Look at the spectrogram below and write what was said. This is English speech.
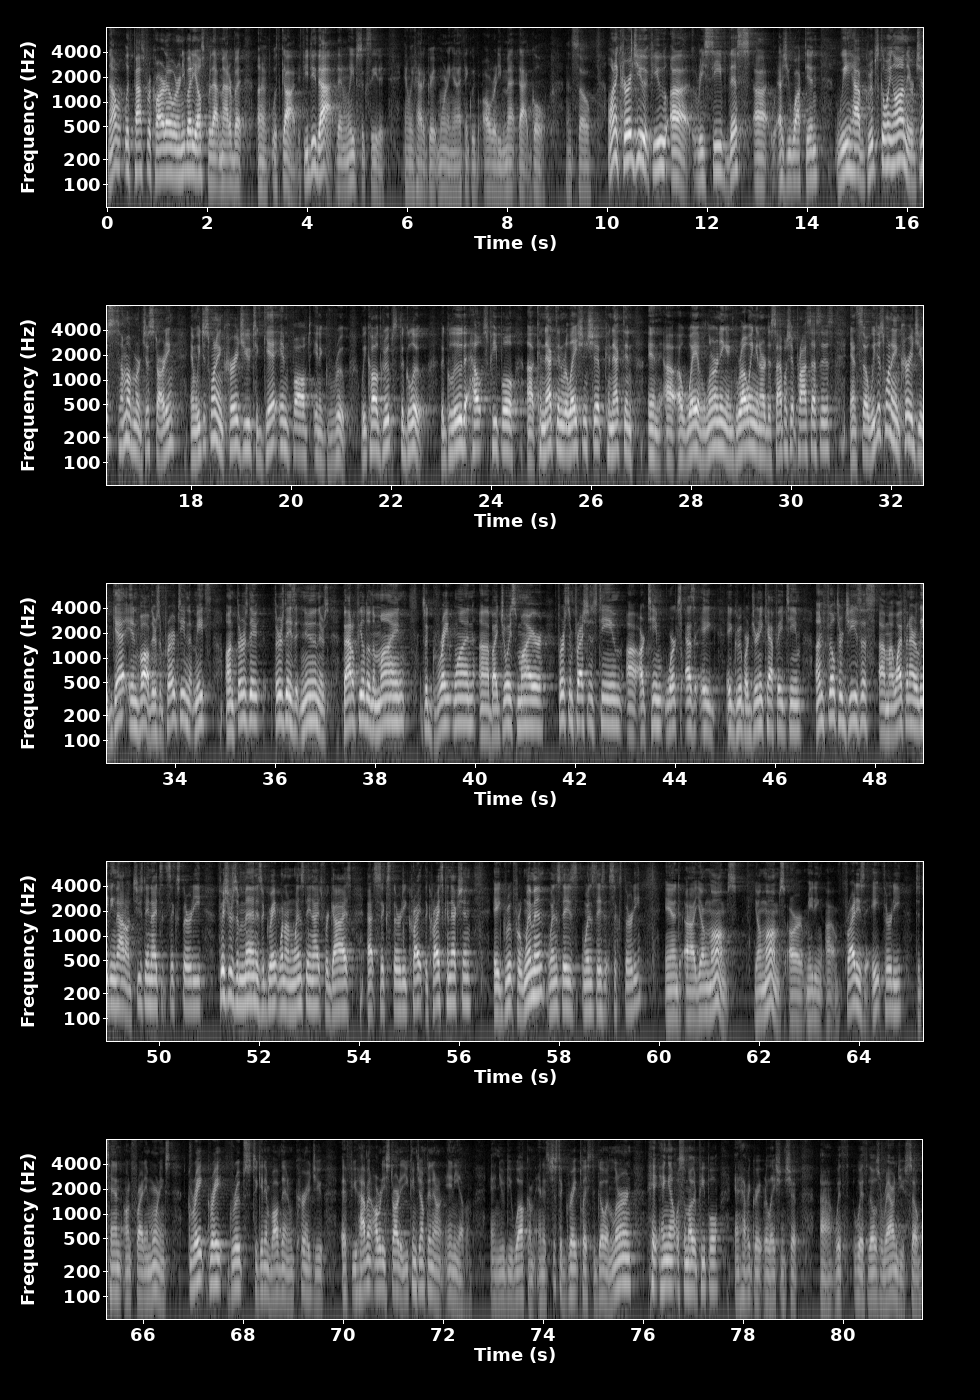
Not with Pastor Ricardo or anybody else for that matter, but uh, with God. If you do that, then we've succeeded and we've had a great morning, and I think we've already met that goal. And so I want to encourage you if you uh, received this uh, as you walked in, we have groups going on. They're just, some of them are just starting, and we just want to encourage you to get involved in a group. We call groups the glue, the glue that helps people uh, connect in relationship, connect in, in a, a way of learning and growing in our discipleship processes. And so we just want to encourage you, get involved. There's a prayer team that meets on Thursday, Thursdays at noon. There's Battlefield of the Mind. It's a great one uh, by Joyce Meyer. First Impressions team, uh, our team works as a, a group, our Journey Cafe team. Unfiltered Jesus, uh, my wife and I are leading that on Tuesday nights at 6.30. Fishers of Men is a great one on Wednesday nights for guys at 6.30. Christ, the Christ Connection, a group for women, Wednesdays, Wednesdays at 6.30. And uh, Young Moms. Young Moms are meeting uh, Fridays at 8.30 to 10 on Friday mornings. Great, great groups to get involved in. I encourage you. If you haven't already started, you can jump in on any of them and you'd be welcome. And it's just a great place to go and learn, hang out with some other people, and have a great relationship uh, with, with those around you. So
